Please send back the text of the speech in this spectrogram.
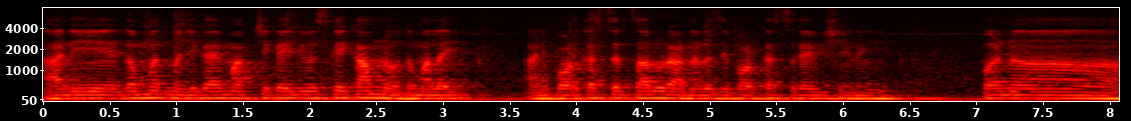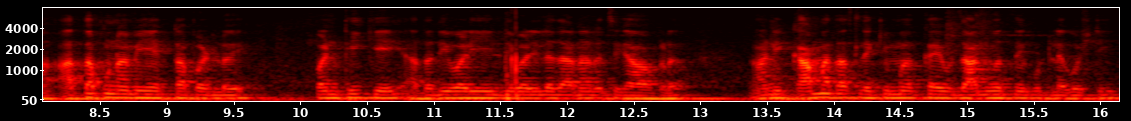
आणि गंमत म्हणजे काय मागचे काही दिवस काही काम नव्हतं मलाही. आणि पॉडकास्ट तर चालू राहणारच आहे. पॉडकास्टचा काही विषय नाही आहे. पण आता पुन्हा मी एकटा पडलो आहे पण ठीक आहे. आता दिवाळी येईल दिवाळीला जाणारच आहे गावाकडं. आणि कामात असले की मग काही जाणवत नाही कुठल्या गोष्टी.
